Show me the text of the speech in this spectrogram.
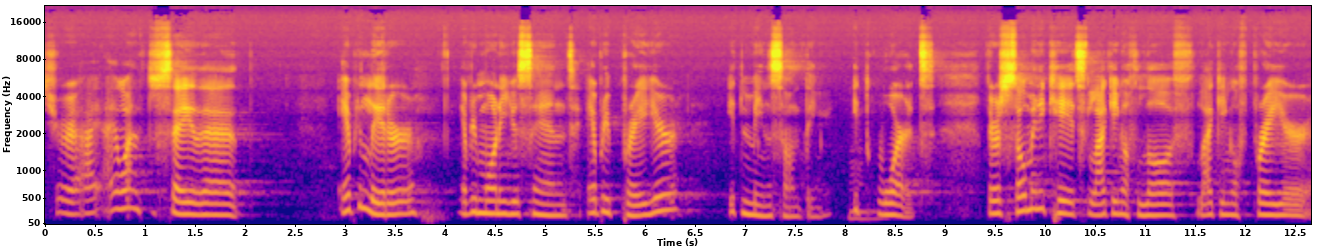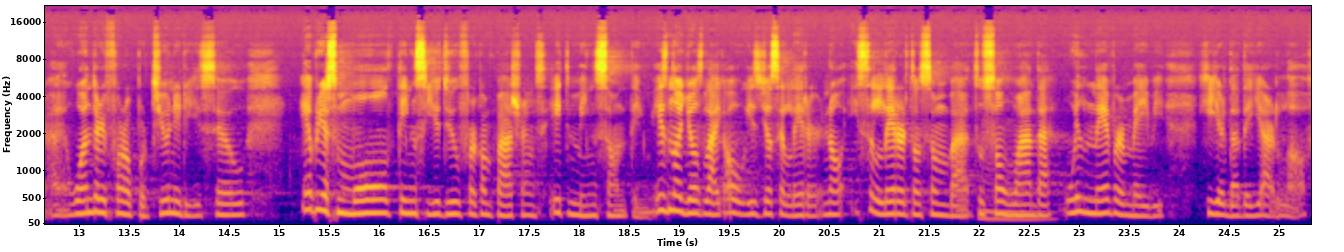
Sure. I, I want to say that every letter, every money you send, every prayer, it means something. It works. There are so many kids lacking of love, lacking of prayer, and wondering for opportunities. So every small things you do for compassion, it means something. It's not just like, oh, it's just a letter. No, it's a letter to somebody, to someone mm. that will never maybe hear that they are loved,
